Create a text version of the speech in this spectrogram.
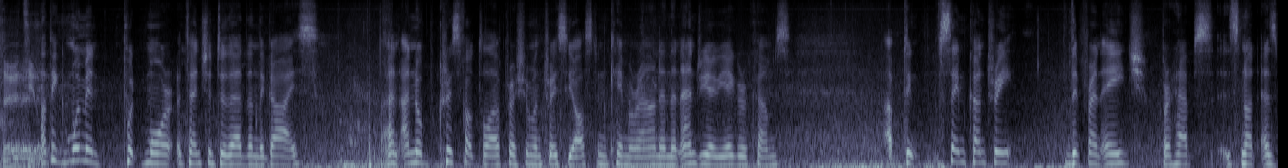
I think women put more attention to that than the guys. And I know Chris felt a lot of pressure when Tracy Austin came around, and then Andrea Jaeger comes. Up to same country, different age. Perhaps it's not as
